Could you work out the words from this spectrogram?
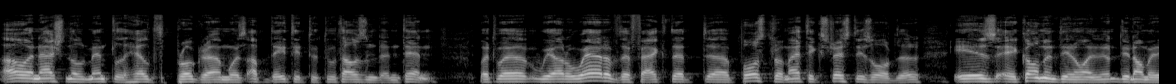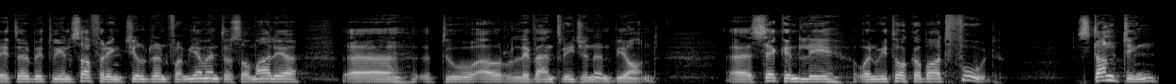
our national mental health program was updated to 2010 but we are aware of the fact that uh, post-traumatic stress disorder is a common denominator between suffering children from Yemen to Somalia uh, to our Levant region and beyond. Uh, secondly, when we talk about food, stunting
